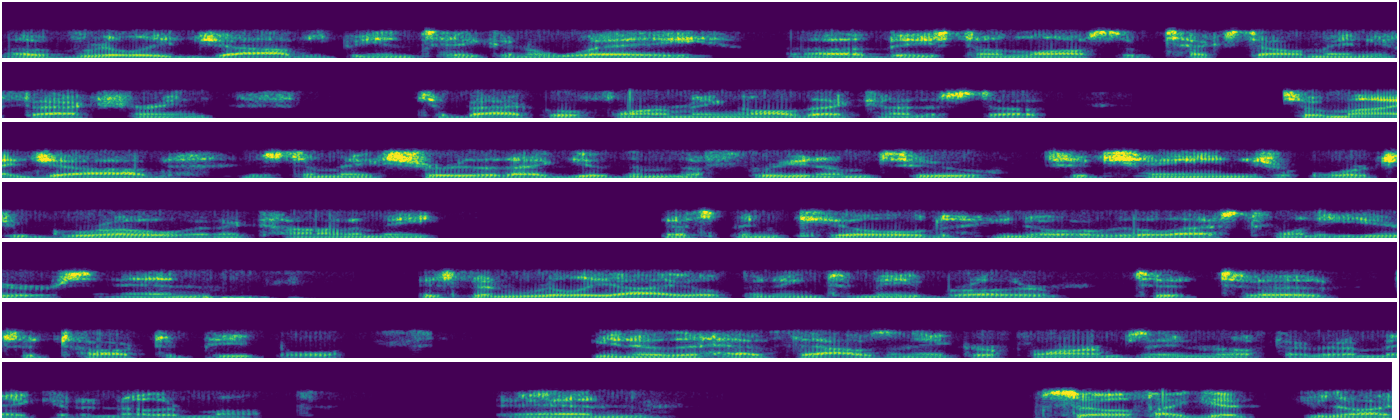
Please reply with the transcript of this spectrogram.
of really jobs being taken away uh, based on loss of textile manufacturing, tobacco farming, all that kind of stuff. So my job is to make sure that I give them the freedom to to change or to grow an economy that's been killed, you know, over the last 20 years. And it's been really eye opening to me, brother, to to to talk to people, you know, that have thousand acre farms they don't know if they're going to make it another month. And so if I get, you know, I,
